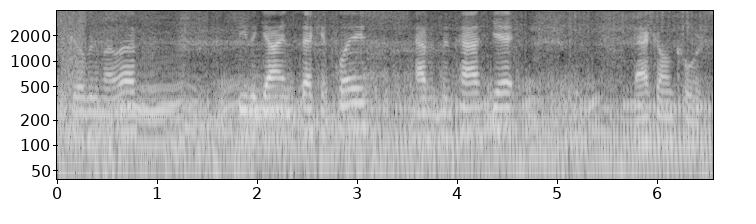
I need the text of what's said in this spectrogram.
Look over to my left, see the guy in second place, haven't been passed yet, back on course.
